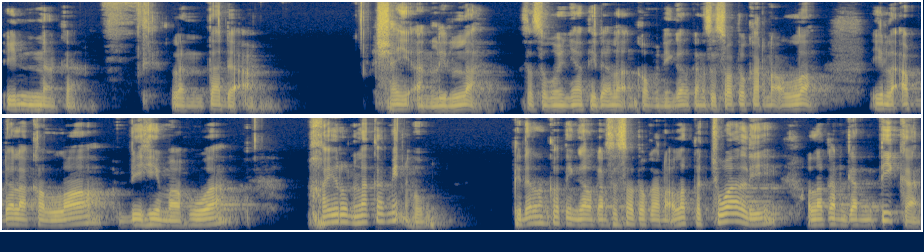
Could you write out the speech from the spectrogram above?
Innaka lantada'a syai'an lillah. Sesungguhnya tidaklah engkau meninggalkan sesuatu karena Allah. Ila abdalakallah bihi ma huwa khairun laka minhu. Tidaklah engkau tinggalkan sesuatu karena Allah kecuali Allah akan gantikan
